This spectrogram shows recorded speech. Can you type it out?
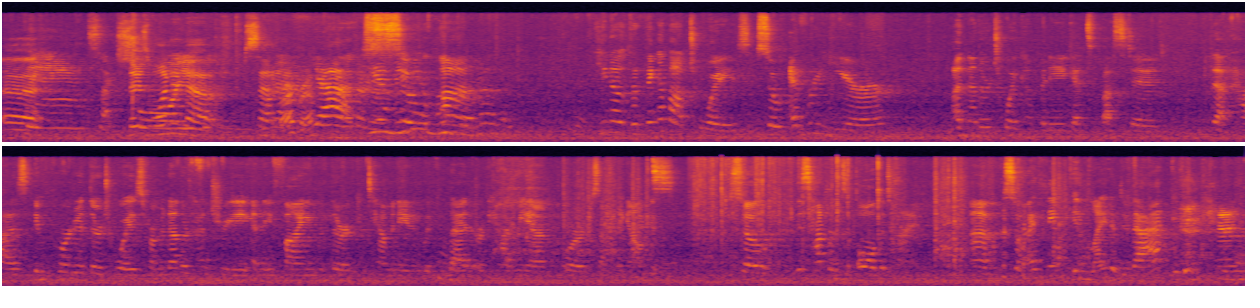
Uh, Things like there's one in soy, uh, Santa Barbara. Yeah. Yeah, maybe so, a month um. You know, the thing about toys, so every year another toy company gets busted that has imported their toys from another country and they find that they're contaminated with lead or cadmium or something else. So this happens all the time. Um, so I think in light of that, if you can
